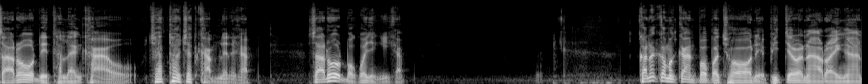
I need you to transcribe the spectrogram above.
สารโรธได้แถลงข่าวชัดถ้อยชัดคำเลยนะครับ สารโรธบอกว่าอย่างนี้ครับ คณะกรรมการปปชเนี่ยพิจารณารายงาน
